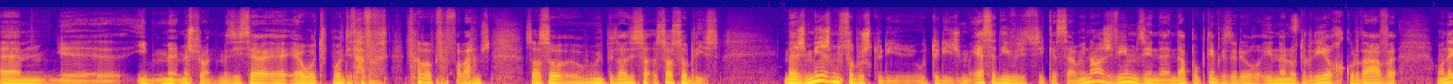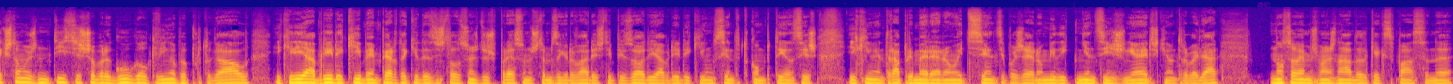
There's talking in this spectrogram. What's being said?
Um, ehm, e, e, mas pronto, mas isso é, é, é outro ponto e estava, para falarmos só sobre, um episódio só, só sobre isso. Mas mesmo sobre o turismo, essa diversificação, e nós vimos ainda, ainda há pouco tempo, quer dizer, eu, ainda no outro dia eu recordava onde é que estão as notícias sobre a Google que vinham para Portugal e queria abrir aqui, bem perto aqui das instalações do Expresso, onde estamos a gravar este episódio, e abrir aqui um centro de competências e que iam entrar, primeiro eram 800 e depois já eram 1500 engenheiros que iam trabalhar não sabemos mais nada do que é que se passa, na,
